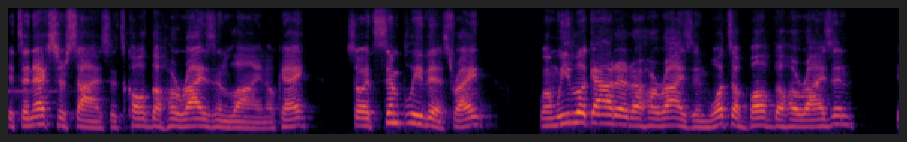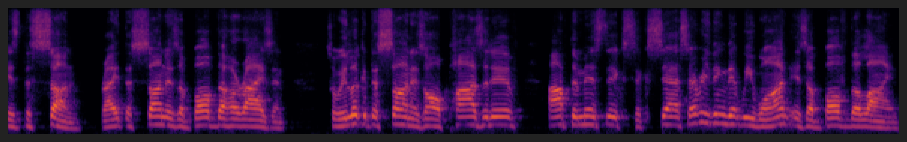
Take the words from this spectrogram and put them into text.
It's an exercise. It's called the horizon line. Okay. So it's simply this, right? When we look out at a horizon, what's above the horizon is the sun, right? The sun is above the horizon. So we look at the sun as all positive, optimistic, success. Everything that we want is above the line.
